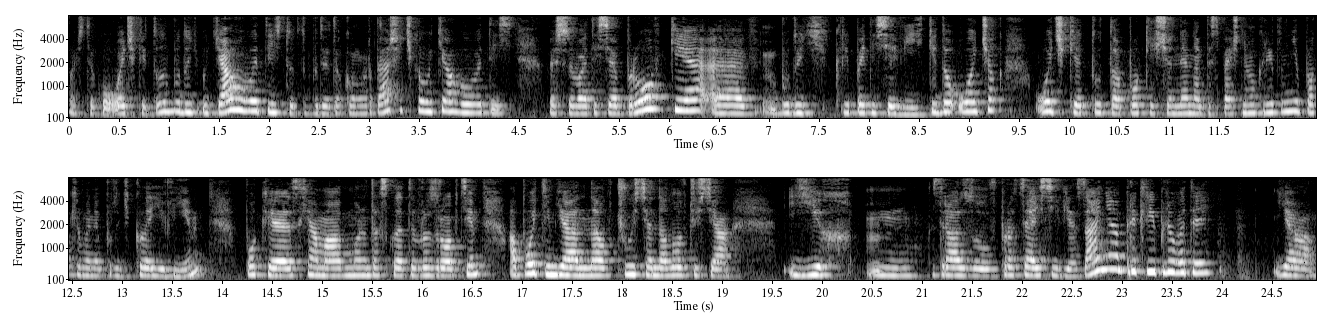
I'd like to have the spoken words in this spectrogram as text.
ось такі очки тут будуть утягуватись, тут буде така мордашечка утягуватись, вишиватися бровки, е, будуть кріпитися війки до очок. Очки тут поки що не на безпечному кріпленні, поки вони будуть клеєві, поки схема, можна так сказати, в розробці. А потім я навчуся, наловчуся їх зразу в процесі в'язання прикріплювати. Я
